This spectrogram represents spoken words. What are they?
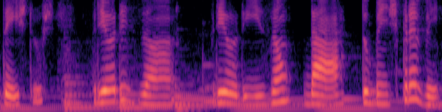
textos, priorizam, priorizam da arte do bem escrever.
